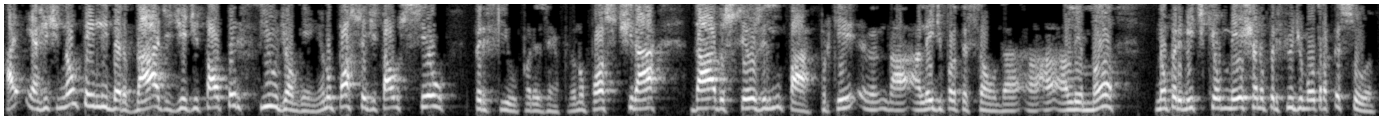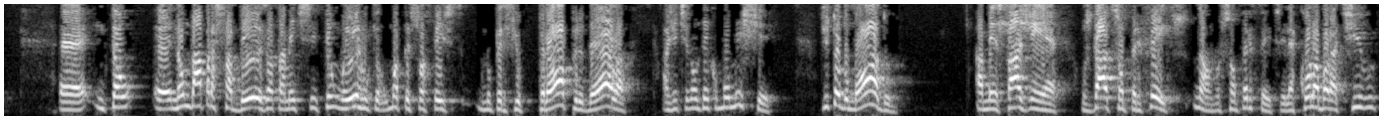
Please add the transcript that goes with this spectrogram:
a, a gente não tem liberdade de editar o perfil de alguém. Eu não posso editar o seu perfil, por exemplo. Eu não posso tirar dados seus e limpar, porque a, a lei de proteção da, a alemã não permite que eu mexa no perfil de uma outra pessoa. É, então, é, não dá para saber exatamente se tem um erro que alguma pessoa fez no perfil próprio dela, a gente não tem como mexer. De todo modo, a mensagem é, os dados são perfeitos? Não, não são perfeitos. Ele é colaborativo,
